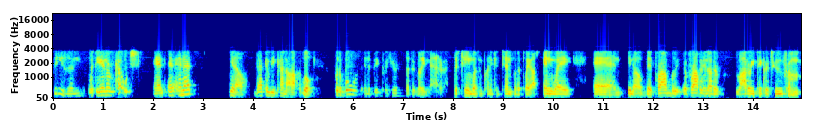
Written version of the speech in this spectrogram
season with the interim coach, and and and that's you know that can be kind of awkward. Look, for the Bulls, in the big picture, does it really matter? This team wasn't going to contend for the playoffs anyway, and you know they probably they're probably another lottery pick or two from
